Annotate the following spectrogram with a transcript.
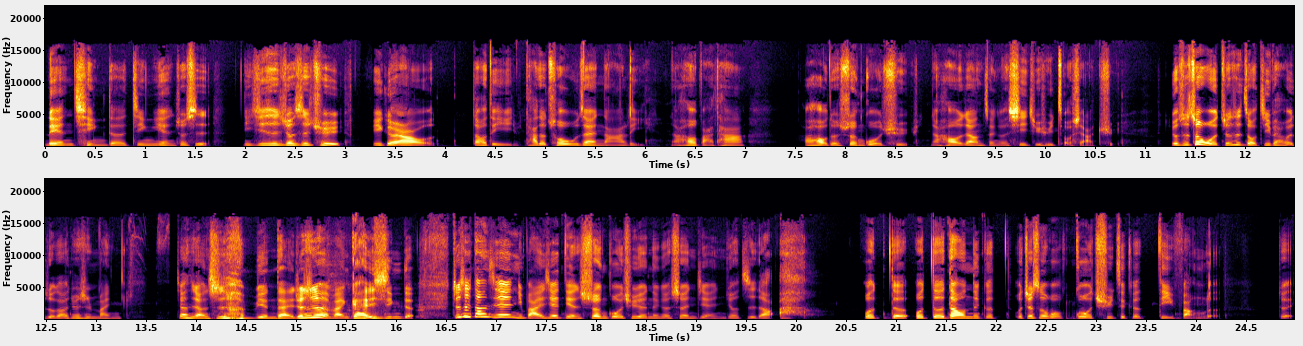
练琴的经验就是，你其实就是去 figure out 到底他的错误在哪里，然后把它好好的顺过去，然后让整个戏继续走下去。有时候我就是走记牌会走到就是蛮这样讲是很变态，就是很蛮开心的。就是当今天你把一些点顺过去的那个瞬间，你就知道啊，我的我得到那个我就是我过去这个地方了。对，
